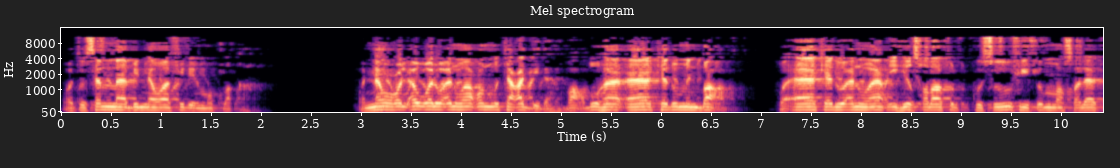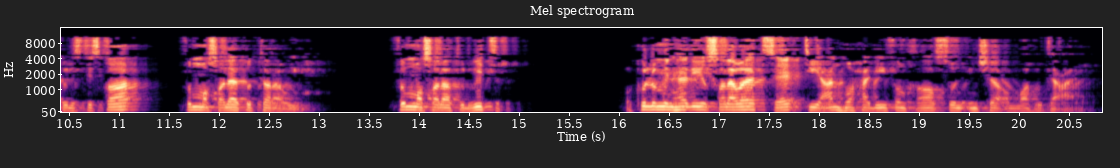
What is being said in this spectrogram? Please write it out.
وتسمى بالنوافل المطلقة. والنوع الأول أنواع متعددة بعضها آكد من بعض وآكد أنواعه صلاة الكسوف ثم صلاة الاستسقاء ثم صلاة التراويح ثم صلاة الوتر. وكل من هذه الصلوات سيأتي عنه حديث خاص إن شاء الله تعالى.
